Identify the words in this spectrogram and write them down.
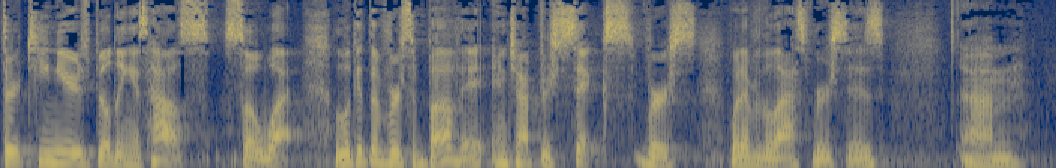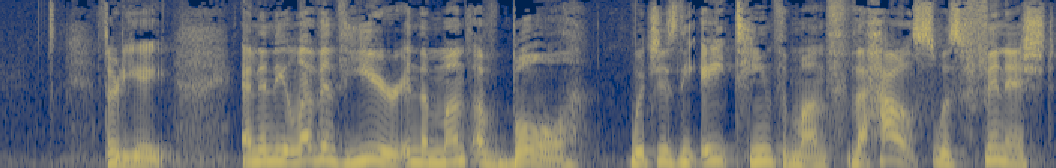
13 years building his house. So what? Look at the verse above it in chapter 6 verse, whatever the last verse is. Um, 38. And in the 11th year, in the month of Bul, which is the 18th month, the house was finished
